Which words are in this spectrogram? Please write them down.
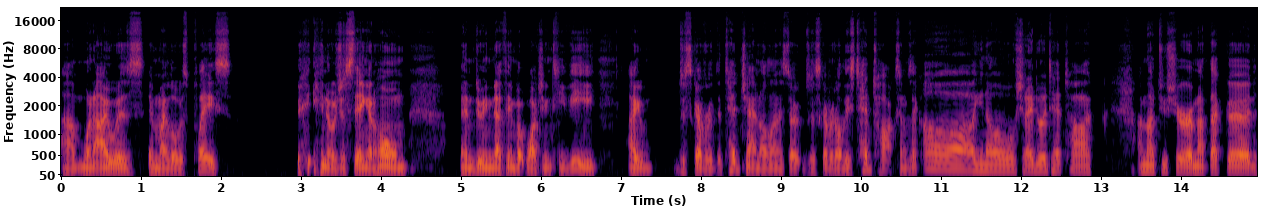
um, when I was in my lowest place, you know, just staying at home and doing nothing but watching TV, I discovered the TED channel and I started, discovered all these TED Talks. And I was like, oh, you know, should I do a TED Talk? I'm not too sure. I'm not that good.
